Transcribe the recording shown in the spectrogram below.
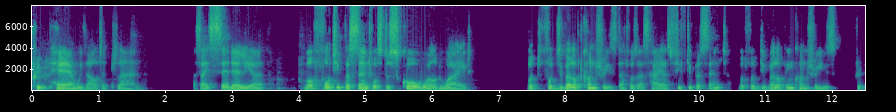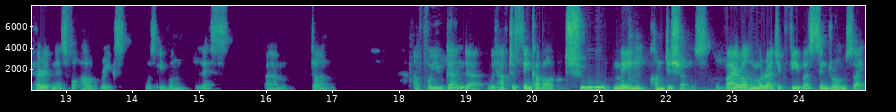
prepare without a plan. As I said earlier, about 40% was the score worldwide. But for developed countries, that was as high as 50%. But for developing countries, preparedness for outbreaks was even less um, done. And for Uganda, we have to think about two main conditions viral hemorrhagic fever syndromes like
